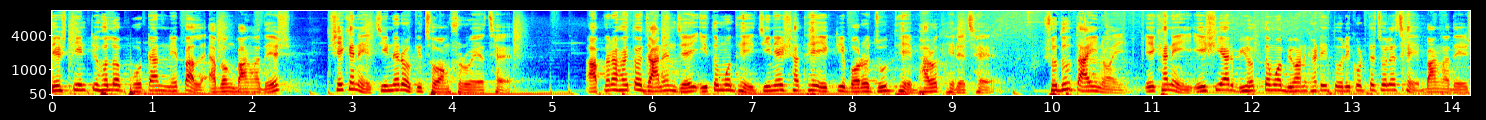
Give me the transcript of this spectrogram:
দেশ তিনটি হলো ভুটান, নেপাল এবং বাংলাদেশ। সেখানে চীনেরও কিছু অংশ রয়েছে। আপনারা হয়তো জানেন যে ইতোমধ্যেই চীনের সাথে একটি বড় যুদ্ধে ভারত হেরেছে। শুধু তাই নয়, এখানেই এশিয়ার বৃহত্তম বিমানঘাঁটি তৈরি করতে চলেছে বাংলাদেশ।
